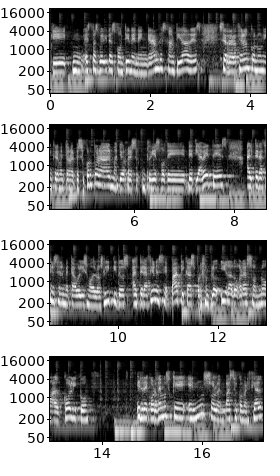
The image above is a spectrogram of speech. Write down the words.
que estas bebidas contienen en grandes cantidades, se relacionan con un incremento en el peso corporal, mayor riesgo de, de diabetes, alteraciones en el metabolismo de los lípidos, alteraciones hepáticas, por ejemplo, hígado graso no alcohólico, y recordemos que en un solo envase comercial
